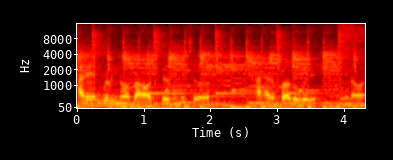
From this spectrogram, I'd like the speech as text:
I didn't really know about autism until I had a brother with it. You know,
